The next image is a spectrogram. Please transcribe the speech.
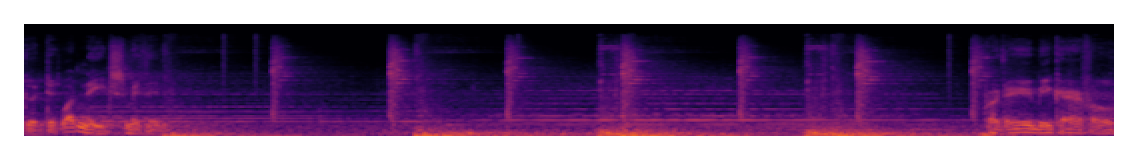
Good, it wasn't he, smithing. Pretty be careful.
